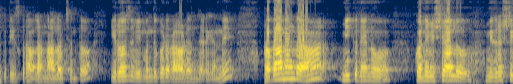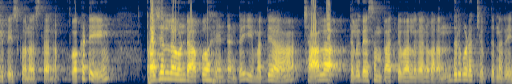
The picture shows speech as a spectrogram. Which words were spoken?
దృష్టికి తీసుకురావాలన్న ఆలోచనతో ఈరోజు మీ ముందు కూడా రావడం జరిగింది. ప్రధానంగా మీకు నేను కొన్ని విషయాలు మీ దృష్టికి తీసుకొని వస్తాను. ఒకటి ప్రజల్లో ఉండే అపోహ ఏంటంటే ఈ మధ్య చాలా తెలుగుదేశం పార్టీ వాళ్ళు కానీ వారందరూ కూడా చెప్తున్నది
